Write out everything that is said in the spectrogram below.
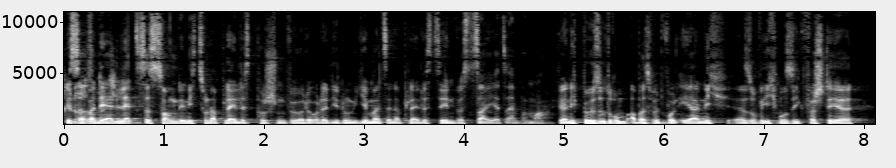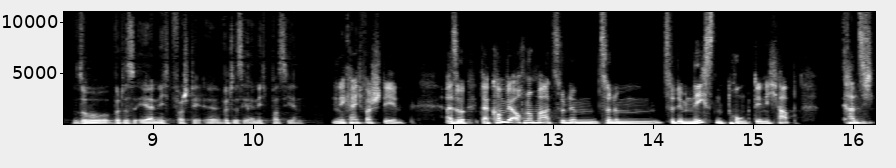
Genau, ist aber der letzte Song, den ich zu einer Playlist pushen würde oder die du jemals in der Playlist sehen wirst. Sei jetzt einfach mal. Ich wäre nicht böse drum, aber es wird wohl eher nicht, äh, so wie ich Musik verstehe, so wird es eher nicht verstehen, äh, wird es eher nicht passieren. Nee, kann ich verstehen. Also da kommen wir auch noch mal zu einem, zu einem, zu dem nächsten Punkt, den ich habe. Kann sich,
